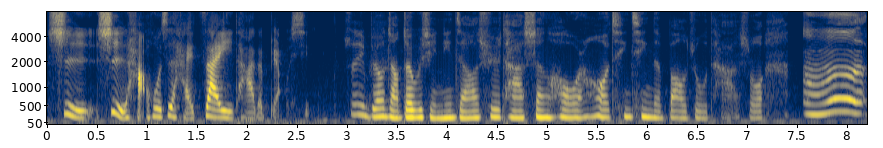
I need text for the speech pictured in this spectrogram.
示示好，或是还在意他的表现。所以你不用讲对不起，你只要去他身后，然后轻轻的抱住他，说：“嗯，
